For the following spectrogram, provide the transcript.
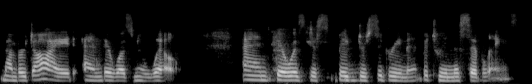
member died and there was no will. And there was just big disagreement between the siblings.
